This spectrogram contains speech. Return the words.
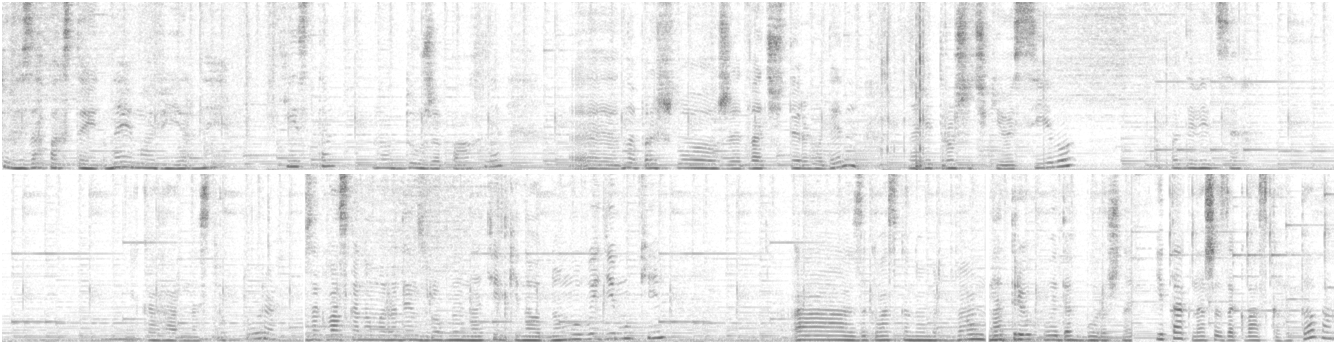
Тут запах стоїть неймовірний тіста, ну дуже пахне. Е, ну, пройшло вже 24 години, навіть трошечки осіло. Подивіться, яка гарна структура. Закваска номер один зроблена тільки на одному виді муки, а закваска номер два на трьох видах борошна. І так, наша закваска готова,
